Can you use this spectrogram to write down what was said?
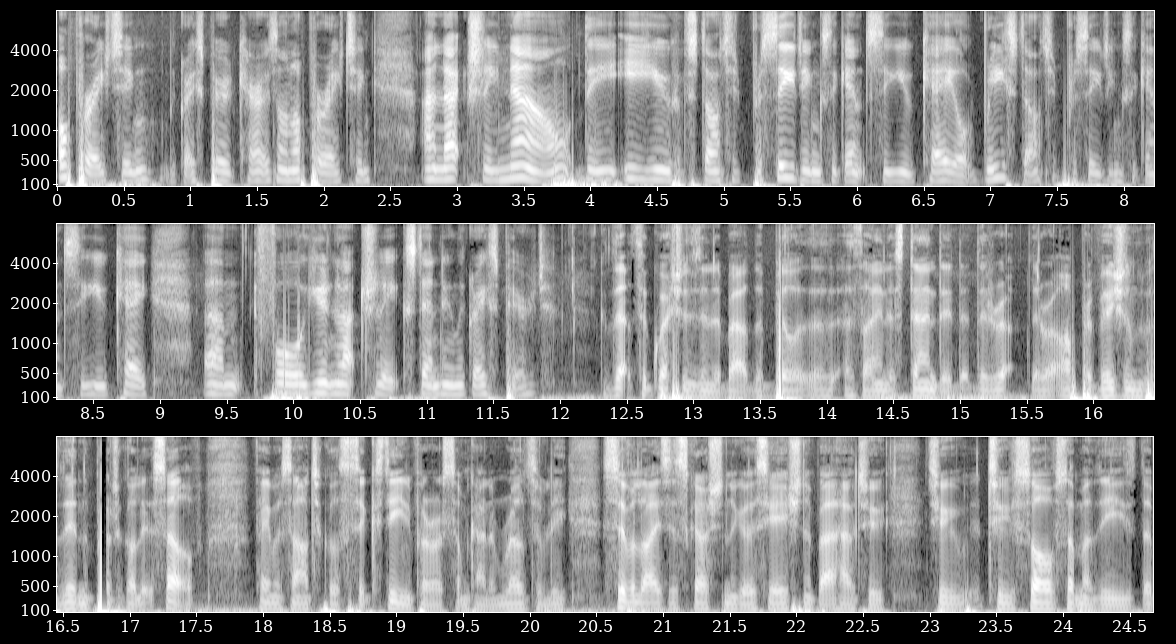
operating. The grace period carries on operating, and actually now the EU have started proceedings against the UK, or restarted proceedings against the UK, um, for unilaterally extending the grace period that's the question isn't about the bill? As I understand it there are, there are provisions within the protocol itself famous article 16 for some kind of relatively civilized discussion negotiation about how to to to solve some of these the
